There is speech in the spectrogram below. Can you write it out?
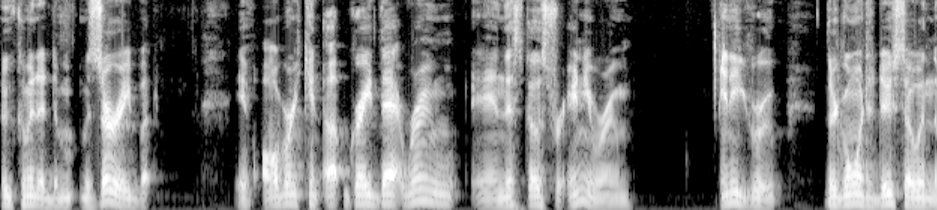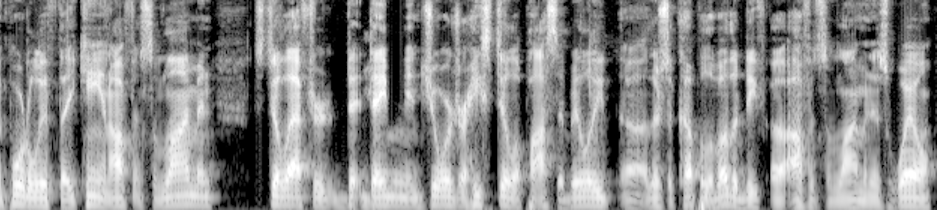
who committed to Missouri. But if Auburn can upgrade that room, and this goes for any room, any group, they're going to do so in the portal if they can. Offensive linemen, still after D- Damieon George, or he's still a possibility. Uh, there's a couple of other def- uh, offensive linemen as well.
